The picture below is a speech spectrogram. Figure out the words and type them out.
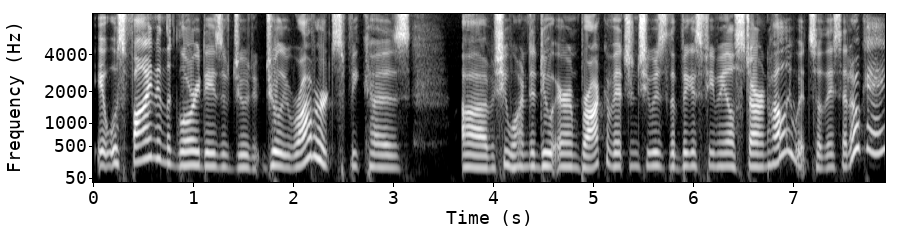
it was fine in the glory days of Ju- Julia Roberts because um, she wanted to do Erin Brockovich, and she was the biggest female star in Hollywood. So they said, okay.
